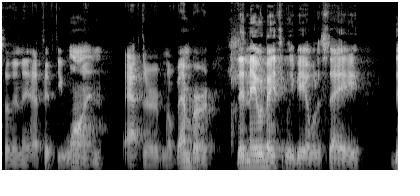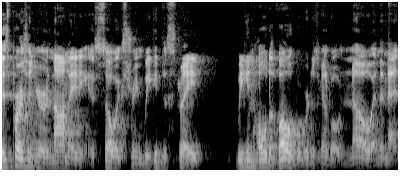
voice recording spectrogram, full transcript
so then they have 51 after November, then they would basically be able to say, this person you're nominating is so extreme, we can just straight, we can hold a vote, but we're just going to vote no, and then that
